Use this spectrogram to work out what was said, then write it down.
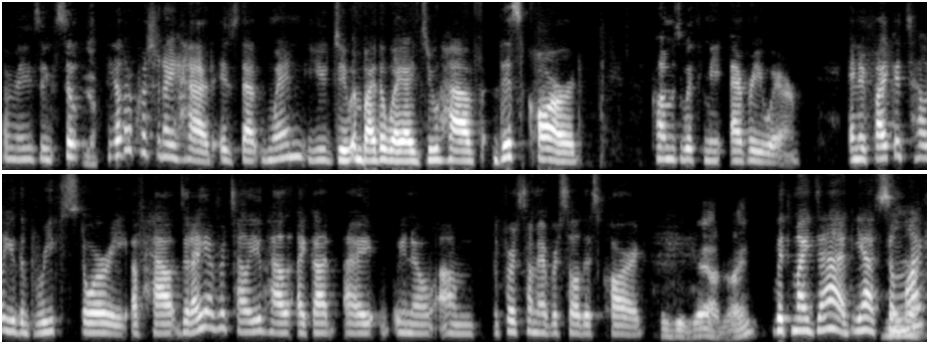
amazing so Yeah. the other question i had is that when you do and by the way i do have this card comes with me everywhere and if i could tell you the brief story of how did i ever tell you how i got i you know um, the first time i ever saw this card? With your dad, right? with my dad yeah. So Yeah, my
